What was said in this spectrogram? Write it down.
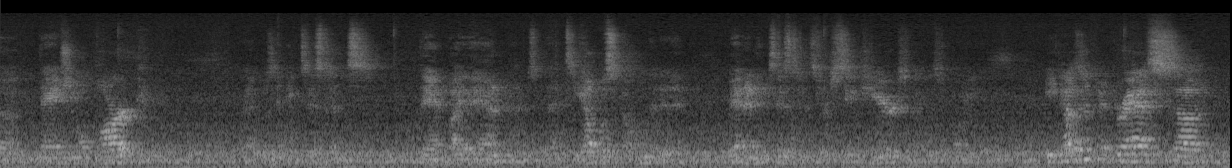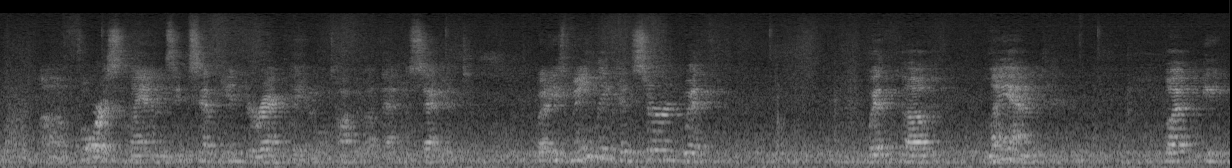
uh, national park that was in existence then by then. That's- That's Yellowstone that had been in existence for six years at this point. He doesn't address uh, uh, forest lands except indirectly, and we'll talk about that in a second. But he's mainly concerned with, with uh, land, but he,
